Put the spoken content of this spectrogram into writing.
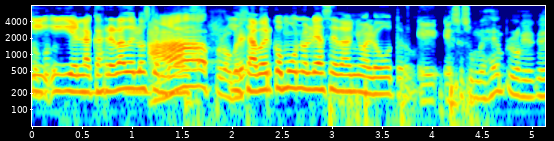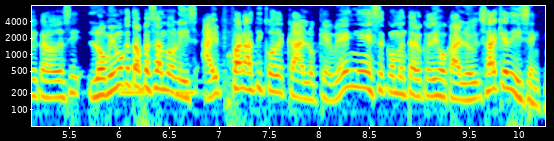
y, en la carrera de los ah, demás. y saber cómo uno le hace daño al otro. Eh, ese es un ejemplo lo que yo quiero decir. Lo mismo que está pensando Liz, hay fanáticos de Carlos que ven ese comentario que dijo Carlos. ¿Sabes qué dicen?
